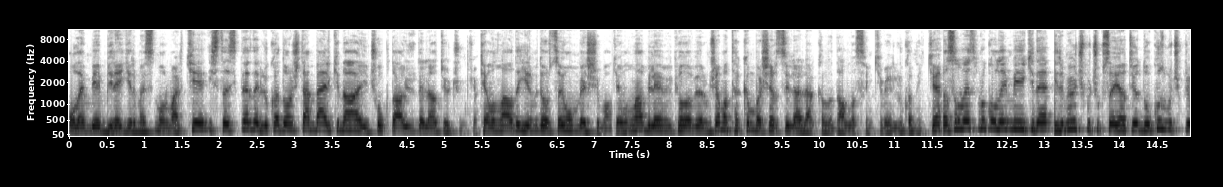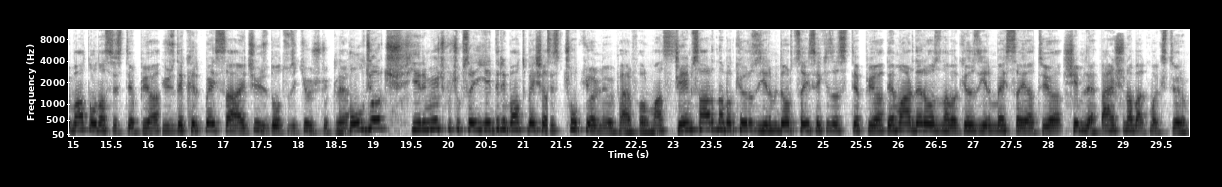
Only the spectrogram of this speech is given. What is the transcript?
All NBA 1'e girmesi normal. Ki istatistikleri de Luka Doncic'ten belki daha iyi. Çok daha yüzdeli atıyor çünkü. Kevin Love da 24 sayı 15 rebound. Kevin Love bile MVP olabilirmiş ama takım başarısıyla alakalı Dallas'ınki ve Luka'nınki. Russell Westbrook All NBA 2'de 23.5 sayı atıyor 9.5 rebound 10 asist yapıyor. %45 saha içi %32 üçlükle. Paul George 23.5 sayı 7 rebound 5 asist. Çok yönlü bir performans. James Harden'a bakıyoruz 24 sayı 8 asist yapıyor. DeMar DeRozan'a bakıyoruz 25 sayı atıyor. Şimdi ben şuna bakmak istiyorum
